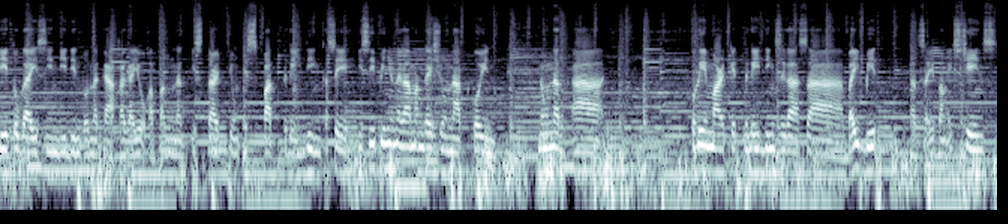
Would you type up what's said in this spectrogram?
dito guys hindi din to nagkakagayo kapag nag-start yung spot trading. Kasi isipin nyo na lamang guys yung Notcoin. Nung nag uh, pre-market trading sila sa Bybit at sa ibang exchange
